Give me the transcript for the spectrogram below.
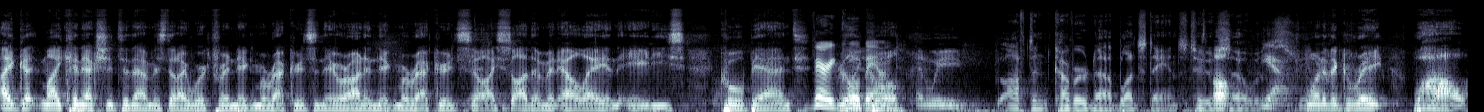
I got my connection to them is that I worked for Enigma Records and they were on Enigma Records. So I saw them in LA in the 80s. Cool band. Very really cool band. And we often covered uh, Bloodstains too, Oh. so it was, Yeah. One know, of the great. Wow.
